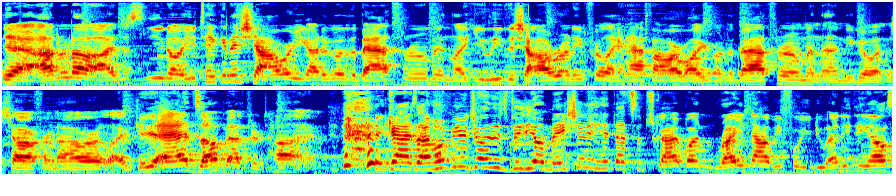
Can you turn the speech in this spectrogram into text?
Yeah, I don't know. I just, you know, you're taking a shower, you gotta go to the bathroom, and like you leave the shower running for like a half hour while you're going to the bathroom, and then you go in the shower for an hour. Like it adds up after time. Guys, I hope you enjoyed this video. Make sure to hit that subscribe button right now before you do anything else.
